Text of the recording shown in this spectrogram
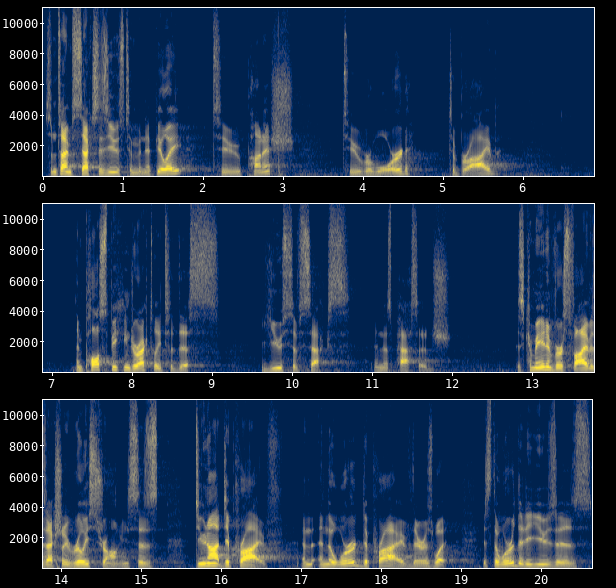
Sometimes sex is used to manipulate, to punish, to reward, to bribe. And Paul's speaking directly to this use of sex in this passage. His command in verse 5 is actually really strong. He says, Do not deprive. And, and the word deprive there is what it's the word that he uses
